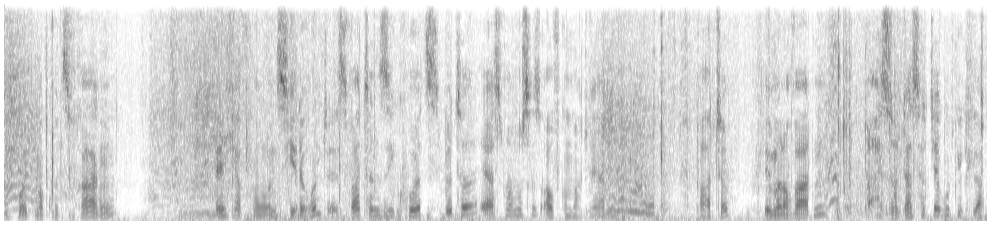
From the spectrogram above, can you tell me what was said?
Ich wollte mal kurz fragen, welcher von uns hier der Hund ist. Warten Sie kurz, bitte. Erstmal muss das aufgemacht werden. Warte, immer noch warten. Also das hat ja gut geklappt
